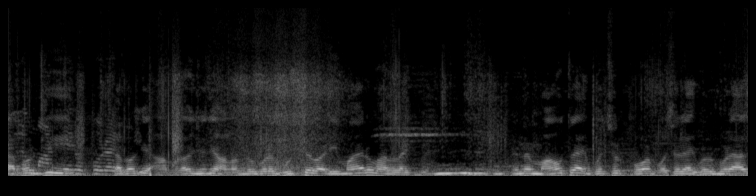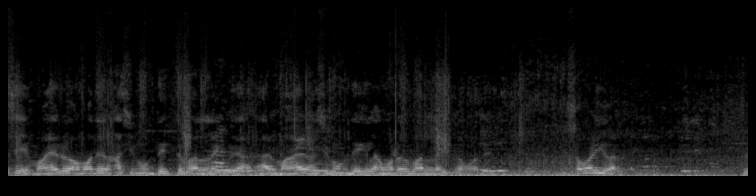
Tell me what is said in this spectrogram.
তারপর কি তারপর আমরাও যদি আনন্দ করে ঘুরতে পারি মায়েরও ভালো লাগবে। মানে মাও তো এক বছর পর বছর একবার করে আসে মায়েরও আমাদের হাসি মুখ দেখতে ভালো লাগবে। ভালো লাগবে। আর মায়ের হাসি মুখ দেখলে আমারও ভালো লাগবে আমাদের। সবারই ভালো লাগবে। তো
